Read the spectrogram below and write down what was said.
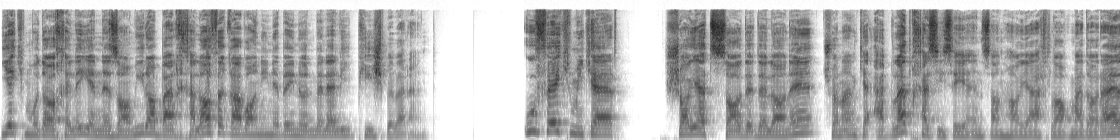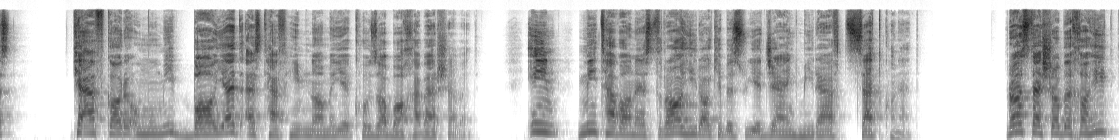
یک مداخله نظامی را برخلاف قوانین بین المللی پیش ببرند. او فکر می کرد شاید ساده دلانه چنان که اغلب خصیصه انسانهای اخلاق مدار است که افکار عمومی باید از تفهیم نامه کوزا باخبر شود. این می توانست راهی را که به سوی جنگ می رفت سد کند. راستش را بخواهید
